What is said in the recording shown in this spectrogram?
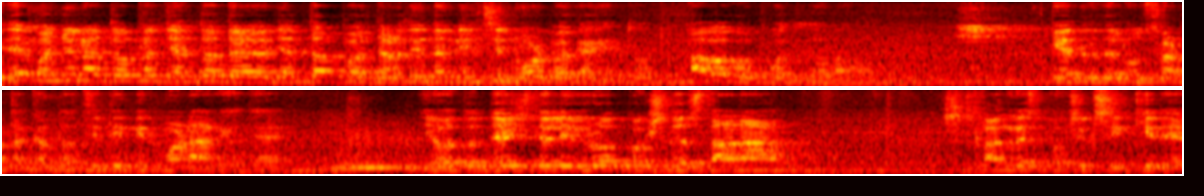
ಇದೇ ಮಂಜುನಾಥ್ ಅವ್ರನ್ನ ಜನತಾ ಜನತಾ ದಳದಿಂದ ನಿಲ್ಲಿಸಿ ನೋಡ್ಬೇಕಾಗಿತ್ತು. ಆವಾಗ ಒಪ್ಕೋತಿದ್ದೆವು ನಾವು. ಕೇಂದ್ರದಲ್ಲಿ ಉಸಿರಾಡ್ತಕ್ಕಂಥ ಸ್ಥಿತಿ ನಿರ್ಮಾಣ ಆಗೈತೆ. ಇವತ್ತು ದೇಶದಲ್ಲಿ ವಿರೋಧ ಪಕ್ಷದ ಸ್ಥಾನ ಕಾಂಗ್ರೆಸ್ ಪಕ್ಷಕ್ಕೆ ಸಿಕ್ಕಿದೆ.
